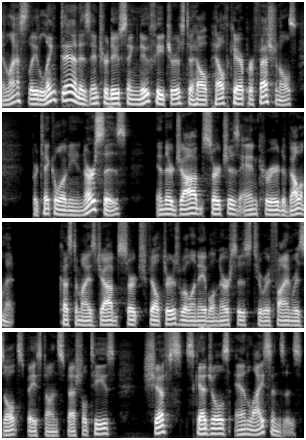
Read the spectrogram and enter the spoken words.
And lastly, LinkedIn is introducing new features to help healthcare professionals, particularly nurses, in their job searches and career development. Customized job search filters will enable nurses to refine results based on specialties, shifts, schedules, and licenses.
